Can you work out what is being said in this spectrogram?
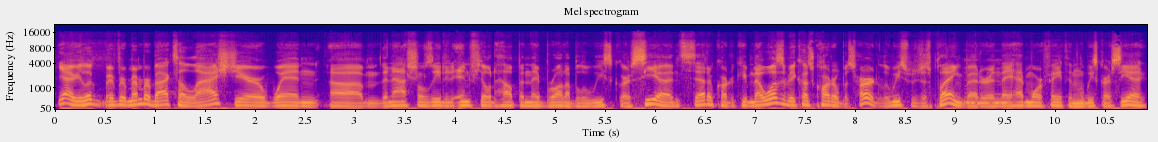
Yeah, you look. If you remember back to last year when um, the Nationals needed infield help and they brought up Luis Garcia instead of Carter Kieboom, that wasn't because Carter was hurt. Luis was just playing better, and they had more faith in Luis Garcia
